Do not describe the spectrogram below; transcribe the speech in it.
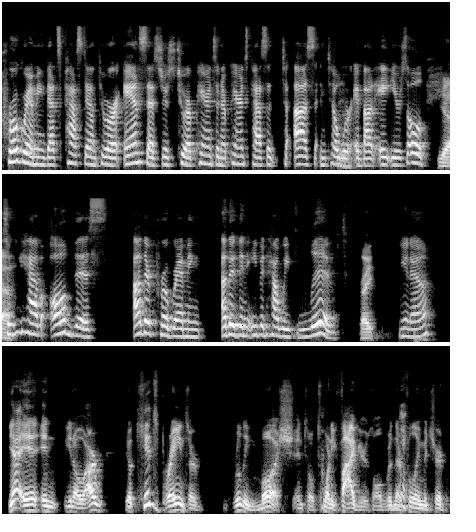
programming that's passed down through our ancestors to our parents and our parents pass it to us until mm. we're about eight years old. Yeah. So we have all this other programming other than even how we've lived. Right. You know? Yeah, and, and, you know our you know kids' brains are really mush until 25 years old when they're fully matured.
